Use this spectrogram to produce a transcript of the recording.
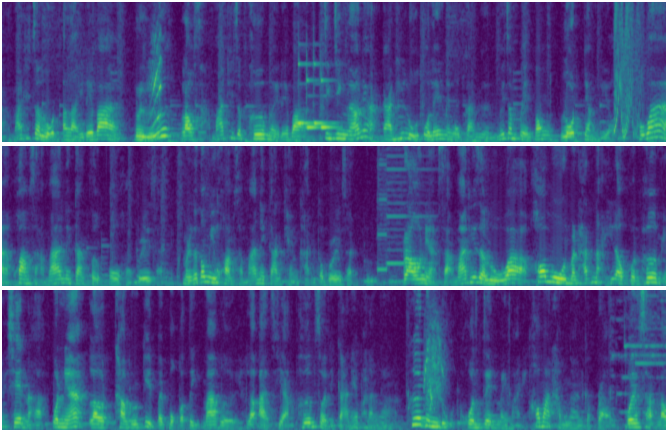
สามารถที่จะลดอะไรได้บ้าง หรือเราสามารถที่จะเพิ่มอะไรได้บ้าง จริง ๆ แล้วเนี่ยการที่รู้ตัวเลขในงบการเงิน ไม่จำเป็นต้องลดอย่างเดียว เพราะว่าความสามารถในการเติบโตของบริษัท มันก็ต้องมีความสามารถในการแข่งขันกับบริษัทอื่น เราเนี่ยสามารถที่จะรู้ว่าข้อมูลบรรทัดไหนที่เราควรเพิ่มอย่างเช่นนะคะ วันนี้เราทำธุรกิจไปปกติมากเลย เราอาจจะอยากเพิ่มสวัสดิการให้พนักงาน เพื่อดึงดูดคนเจนใหม่ๆ เข้ามาทำงานกับเรา บริษัทเรา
